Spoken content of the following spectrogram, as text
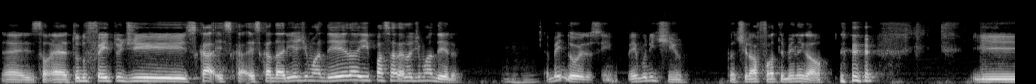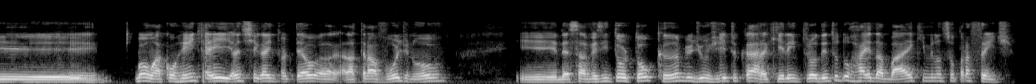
Né, são, é tudo feito de esca, esca, escadaria de madeira e passarela de madeira. Uhum. É bem doido, assim, bem bonitinho. Pra tirar foto é bem legal. e. Bom, a corrente aí, antes de chegar em Tortel, ela, ela travou de novo. E dessa vez entortou o câmbio de um jeito, cara, que ele entrou dentro do raio da bike e me lançou para frente.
